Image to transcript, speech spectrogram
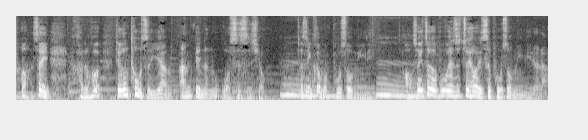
所以可能会就跟兔子一样，安变成我是雌雄，嗯，就是你根本扑朔迷离，嗯，好，所以这个部分是最后一次扑朔迷离的啦。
